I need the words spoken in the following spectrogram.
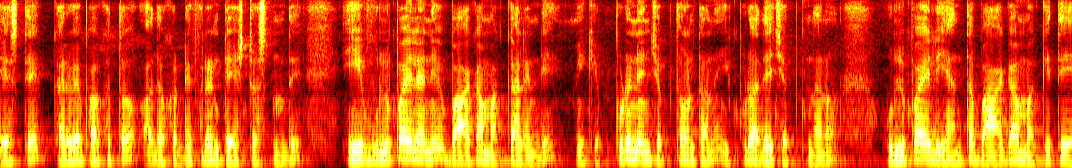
చేస్తే కరివేపాకుతో అదొక డిఫరెంట్ టేస్ట్ వస్తుంది. ఈ ఉల్లిపాయలు అనేవి బాగా మగ్గాలండి. మీకు ఎప్పుడు నేను చెప్తూ ఉంటాను ఇప్పుడు అదే చెప్తున్నాను. ఉల్లిపాయలు ఎంత బాగా మగ్గితే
